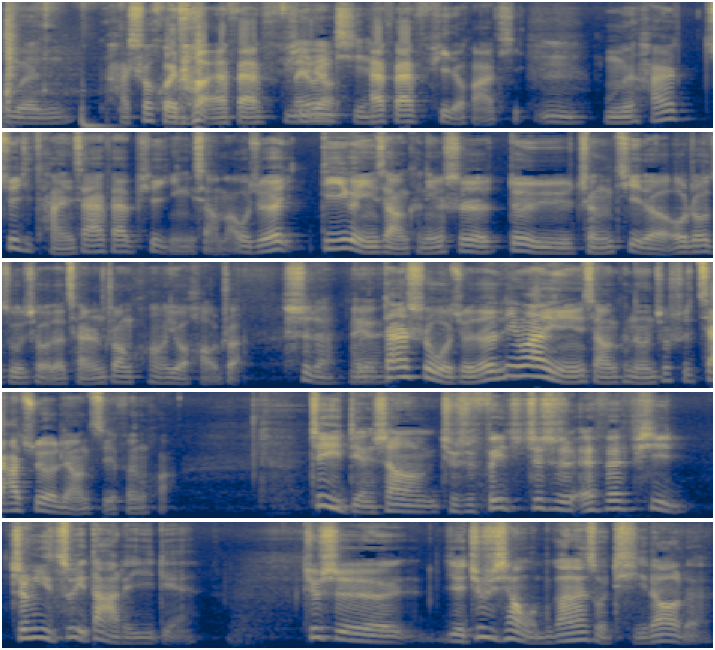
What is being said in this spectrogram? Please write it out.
我们还是回到 FFP 的没问题 FFP 的话题。嗯，我们还是具体谈一下 FFP 影响吧。我觉得第一个影响肯定是对于整体的欧洲足球的财政状况有好转。是的，没有但是我觉得另外一个影响可能就是加剧了两极分化。这一点上就是非这是 FFP 争议最大的一点，就是也就是像我们刚才所提到的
